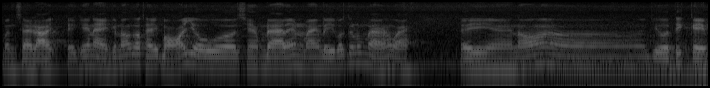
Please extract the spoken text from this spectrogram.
mình xài lại. Thì cái này nó có thể bỏ vô xe Honda để mình mang đi bất cứ lúc nào các bạn. Thì nó vừa tiết kiệm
